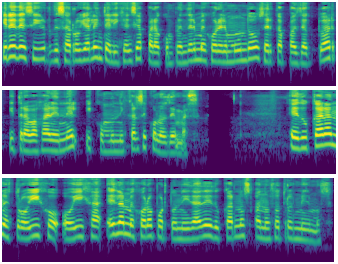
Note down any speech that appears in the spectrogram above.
Quiere decir desarrollar la inteligencia para comprender mejor el mundo, ser capaz de actuar y trabajar en él y comunicarse con los demás. Educar a nuestro hijo o hija es la mejor oportunidad de educarnos a nosotros mismos,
